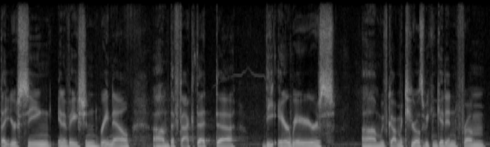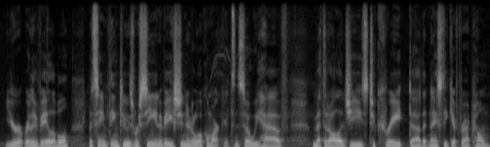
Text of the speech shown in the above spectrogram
that you're seeing innovation right now. Um, the fact that uh, the air barriers, um, we've got materials we can get in from Europe really available. But same thing too is we're seeing innovation in our local markets, and so we have methodologies to create uh, that nicely gift wrapped home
